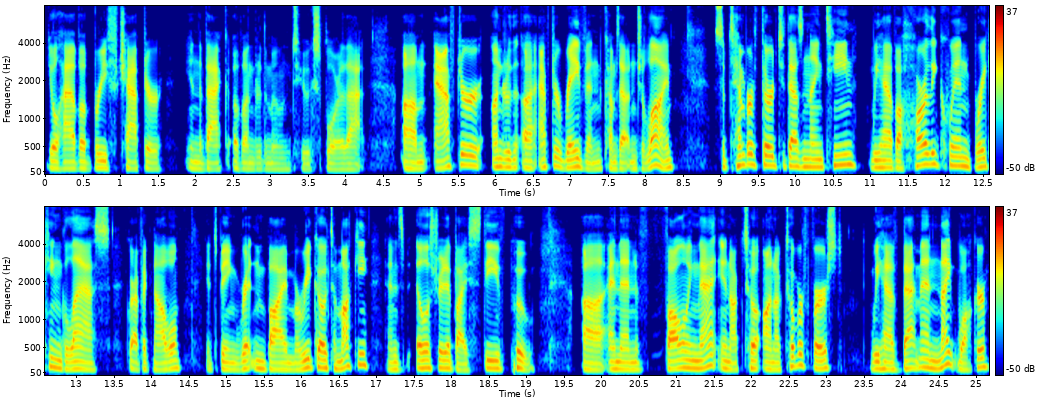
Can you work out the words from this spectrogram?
you'll have a brief chapter in the back of Under the Moon to explore that. Um, after Under the, uh, after Raven comes out in July, September 3rd, 2019, we have a Harley Quinn Breaking Glass graphic novel. It's being written by Mariko Tamaki and it's illustrated by Steve Pugh. Uh, and then following that, in Octo- on October 1st, we have Batman Nightwalker,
